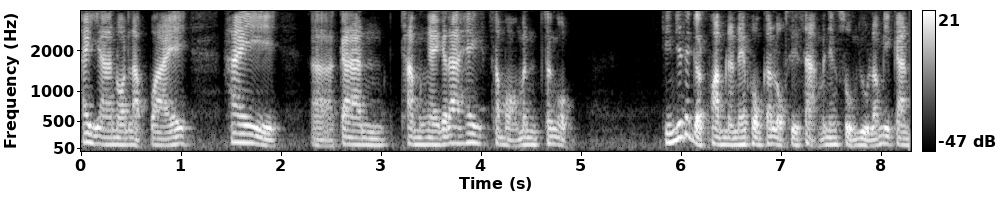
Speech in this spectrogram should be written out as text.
ให้ยานอนหลับไว้ให้ การทำไงก็ได้ให้สมองมันสงบทีนี้ถ้าเกิดความดันในโพรงกะโหลกศีรษะมันยังสูงอยู่แล้วมีการ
